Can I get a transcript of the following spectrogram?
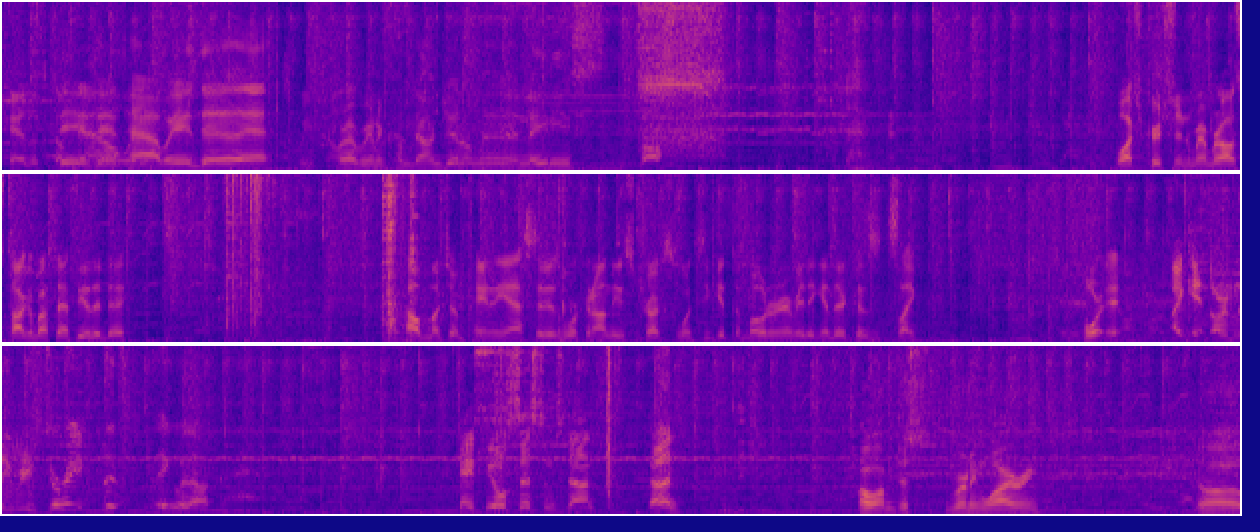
Okay, let's come This down. is how we do it. All right, we're gonna come down, gentlemen and ladies. Watch, Christian. Remember I was talking about that the other day? How much of a pain in the ass it is working on these trucks once you get the motor and everything in there, because it's like, for it, I can hardly reach to read this thing without. Okay, fuel system's done. Done. Oh, I'm just running wiring. Uh,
